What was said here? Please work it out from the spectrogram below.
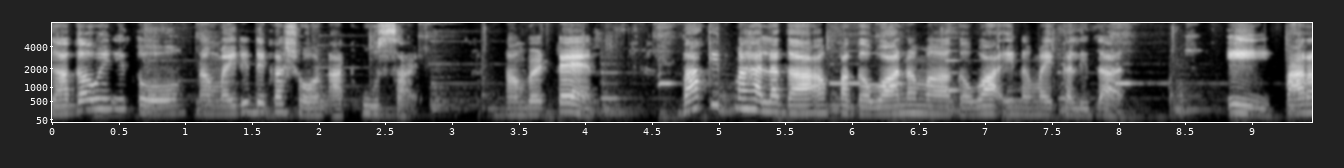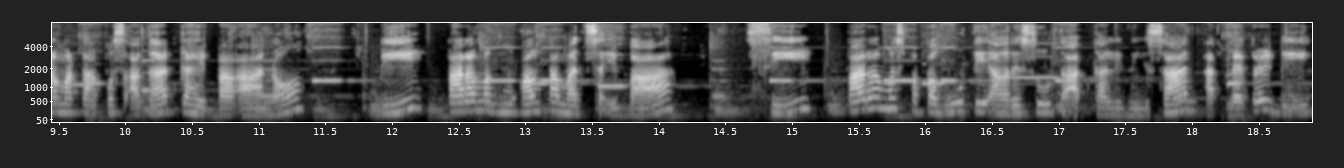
Gagawin ito ng may dedikasyon at husay. Number 10. Bakit mahalaga ang paggawa ng mga gawain ng may kalidad? A. Para matapos agad kahit paano. B. Para magmukhang tamad sa iba. C. Para mas mapabuti ang resulta at kalinisan. At letter D.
